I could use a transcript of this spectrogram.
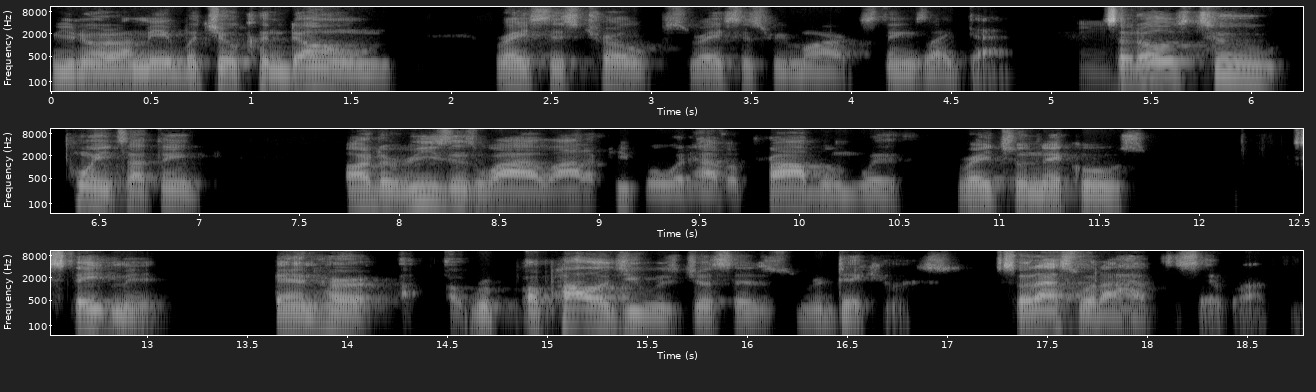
you know what I mean? But you'll condone racist tropes, racist remarks, things like that. Mm-hmm. So those two points, I think, are the reasons why a lot of people would have a problem with Rachel Nichols' statement, and her uh, apology was just as ridiculous. So that's what I have to say about it.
